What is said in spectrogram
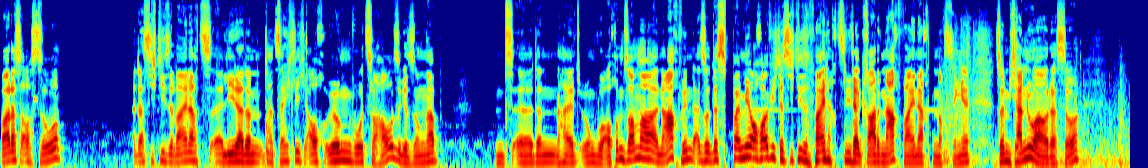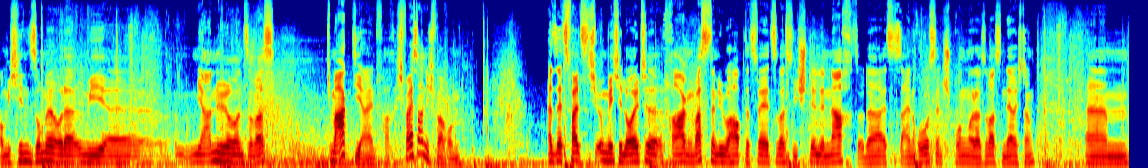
war das auch so, dass ich diese Weihnachtslieder dann tatsächlich auch irgendwo zu Hause gesungen habe. Und äh, dann halt irgendwo auch im Sommer, nach Wind. Also das ist bei mir auch häufig, dass ich diese Weihnachtslieder gerade nach Weihnachten noch singe. So im Januar oder so warum ich hinsumme oder irgendwie äh, mir anhöre und sowas. Ich mag die einfach. Ich weiß auch nicht warum. Also jetzt, falls sich irgendwelche Leute fragen, was denn überhaupt, das wäre jetzt sowas wie Stille Nacht oder ist es ein Ros entsprungen oder sowas in der Richtung. Ähm,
